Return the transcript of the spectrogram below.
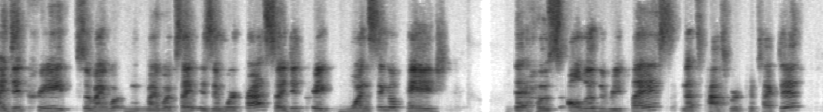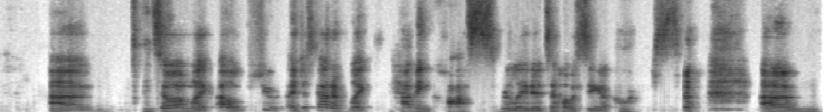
I did create, so my, my website is in WordPress. So I did create one single page that hosts all of the replays, and that's password protected. Um, and so I'm like, oh shoot, I just got to like having costs related to hosting a course. um,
